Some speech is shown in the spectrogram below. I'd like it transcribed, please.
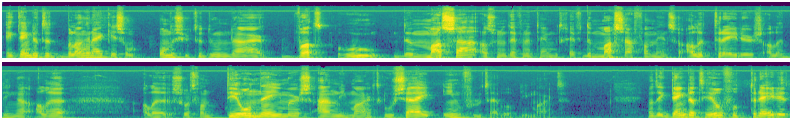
Ik denk dat het belangrijk is om onderzoek te doen naar wat, hoe de massa, als we het even een term moeten geven, de massa van mensen, alle traders, alle dingen, alle, alle soort van deelnemers aan die markt, hoe zij invloed hebben op die markt. Want ik denk dat heel veel traden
